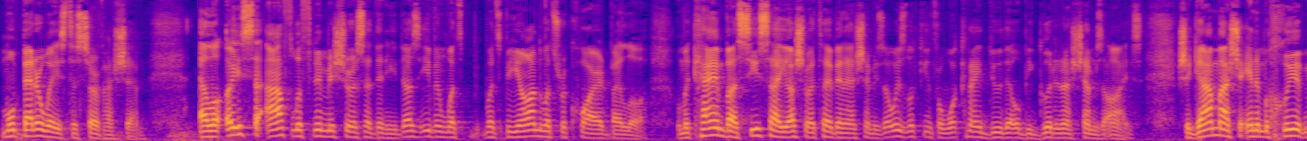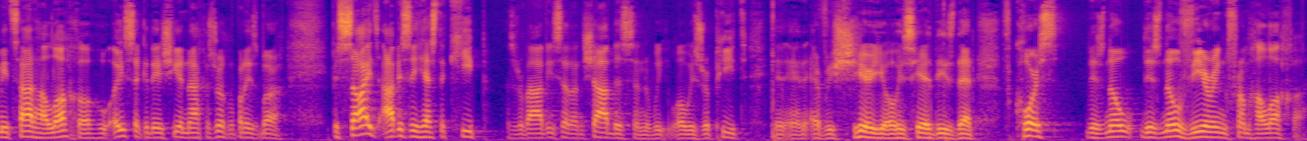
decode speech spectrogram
more better ways to serve Hashem. He does even what's what's beyond what's required by law. He's always looking for what can I do that will be good in Hashem's eyes. Besides, obviously, he has to keep as Ravavi said on Shabbos, and we always repeat, and, every year you always hear these, that of course there's no, there's no veering from halacha.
